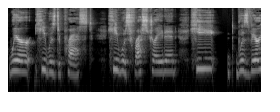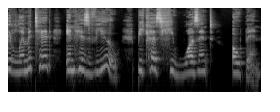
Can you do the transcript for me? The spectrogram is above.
where he was depressed, he was frustrated, he was very limited in his view because he wasn't open.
